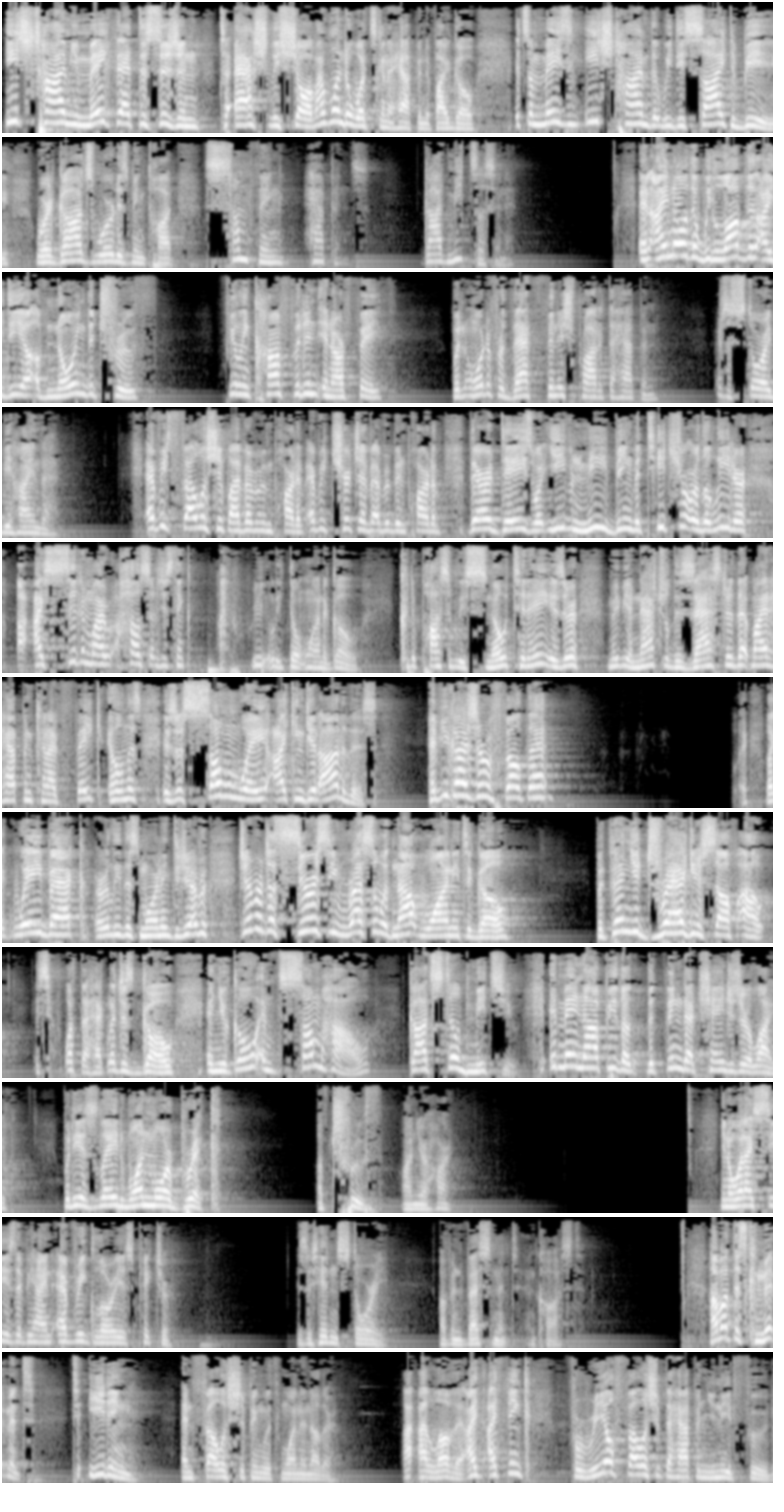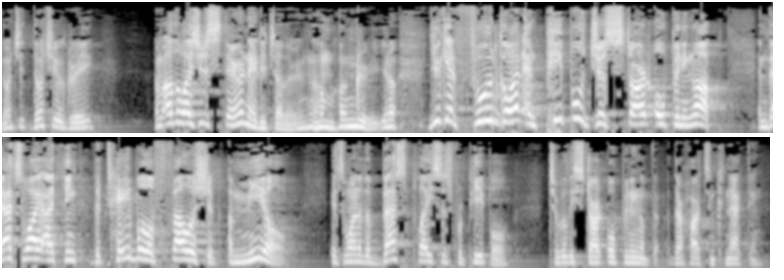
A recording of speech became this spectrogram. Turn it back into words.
Each time you make that decision to actually show up, I wonder what's going to happen if I go. It's amazing. Each time that we decide to be where God's Word is being taught, something happens. God meets us in it. And I know that we love the idea of knowing the truth, feeling confident in our faith, but in order for that finished product to happen, there's a story behind that. Every fellowship I've ever been part of, every church I've ever been part of, there are days where even me, being the teacher or the leader, I, I sit in my house and just think, I really don't want to go. Could it possibly snow today? Is there maybe a natural disaster that might happen? Can I fake illness? Is there some way I can get out of this? Have you guys ever felt that? Like way back early this morning, did you ever, did you ever just seriously wrestle with not wanting to go? But then you drag yourself out say, what the heck? Let's just go. And you go and somehow God still meets you. It may not be the, the thing that changes your life, but He has laid one more brick of truth on your heart. You know, what I see is that behind every glorious picture is a hidden story of investment and cost. How about this commitment to eating and fellowshipping with one another? I, I love that. I, I think for real fellowship to happen, you need food. Don't you, don't you agree? I mean, otherwise you're just staring at each other. I'm hungry. You know, you get food going and people just start opening up. And that's why I think the table of fellowship, a meal, is one of the best places for people to really start opening up their hearts and connecting.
